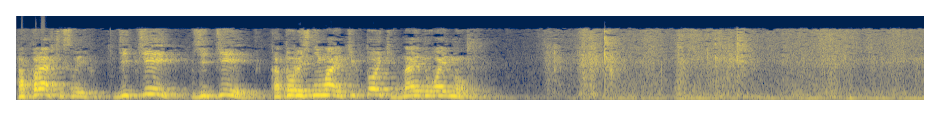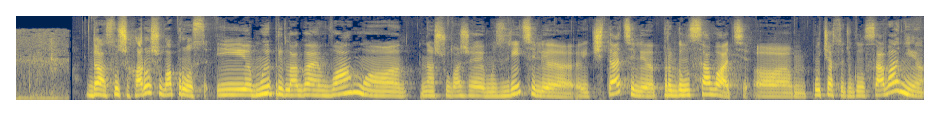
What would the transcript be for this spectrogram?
Отправьте своих детей, детей, которые снимают тиктоки на эту войну. Да, слушай, хороший вопрос. И мы предлагаем вам, э, наши уважаемые зрители и читатели, проголосовать, э, поучаствовать в голосовании.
